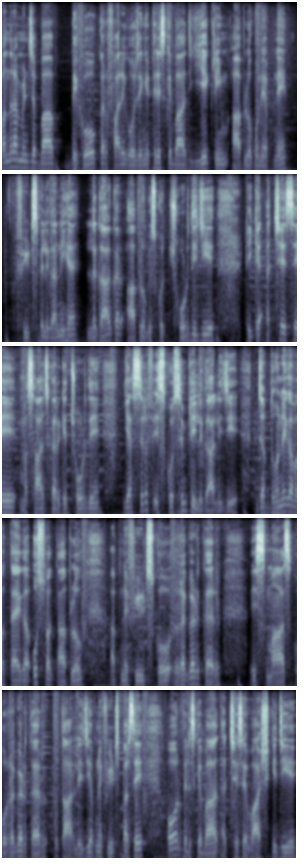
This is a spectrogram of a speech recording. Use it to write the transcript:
पंद्रह मिनट जब आप भिगो कर फारिग हो जाएँगे, फिर इसके बाद ये क्रीम आप लोगों ने अपने फीट्स पे लगानी है। लगा कर आप लोग इसको छोड़ दीजिए, ठीक है? अच्छे से मसाज करके छोड़ दें या सिर्फ़ इसको सिंपली लगा लीजिए। जब धोने का वक्त आएगा, उस वक्त आप लोग अपने फीट्स को रगड़ कर, इस मास्क को रगड़ कर उतार लीजिए अपने फीट्स पर से और फिर इसके बाद अच्छे से वॉश कीजिए।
